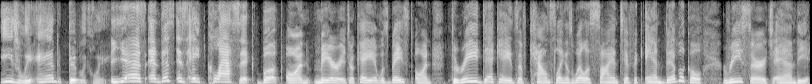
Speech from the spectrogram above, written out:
easily, and biblically. Yes, and this is a classic book on marriage. Okay, it was based on three decades of counseling as well as scientific and biblical research. And the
